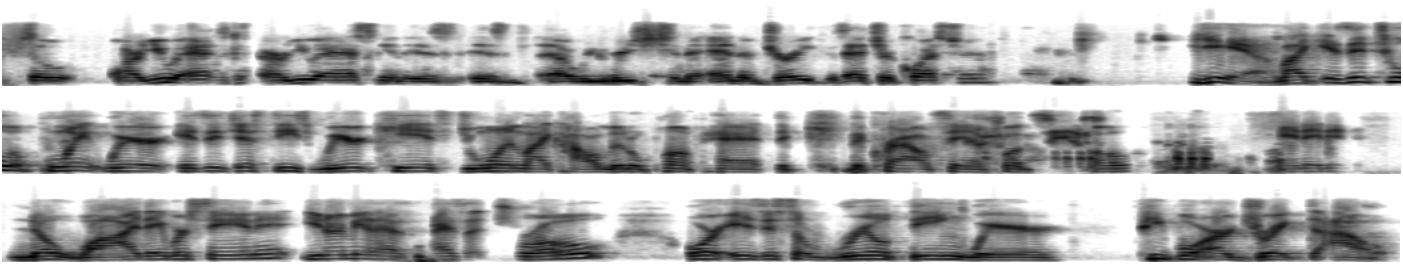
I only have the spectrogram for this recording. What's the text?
So, are you asking? Are you asking? Is is are we reaching the end of Drake? Is that your question? Yeah, like is it to a point where is it just these weird kids doing like how Lil Pump had the the crowd saying "fuck Zippo," and they didn't know why they were saying it? You know what I mean? As, as a troll, or is this a real thing where people are draked out?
